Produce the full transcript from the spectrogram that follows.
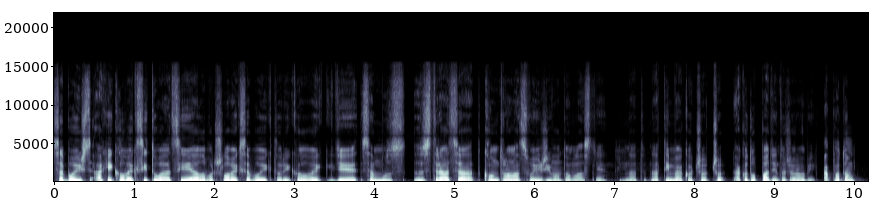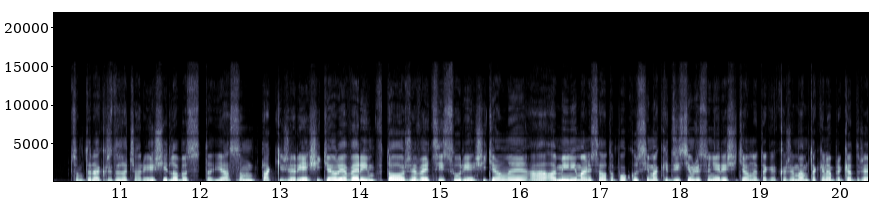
sa bojíš z akékoľvek situácie, alebo človek sa bojí ktorýkoľvek, kde sa mu stráca kontrol nad svojim životom hm. vlastne, nad, nad tým, ako, čo, čo, ako dopadne to, čo robí. A potom som teda akože to začal riešiť, lebo st- ja som taký, že riešiteľ, ja verím v to, že veci sú riešiteľné a, a minimálne sa o to pokúsim a keď zistím, že sú neriešiteľné, tak akože mám také napríklad, že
